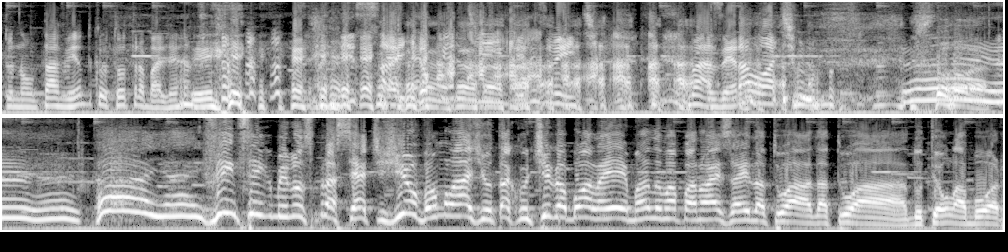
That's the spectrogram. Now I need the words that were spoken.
tu não tá vendo que eu tô trabalhando? Isso aí eu perdi, infelizmente. Mas era ótimo. Ai, ai. 25 minutos pra 7. Gil, vamos lá, Gil. Tá contigo a bola aí. Manda uma pra nós aí da tua, da tua, do teu labor.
